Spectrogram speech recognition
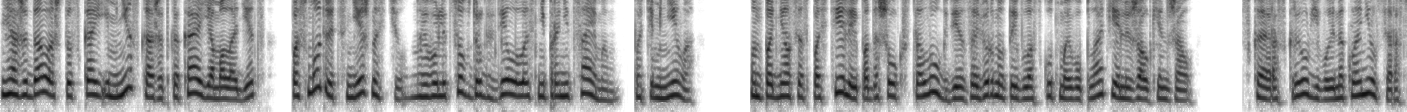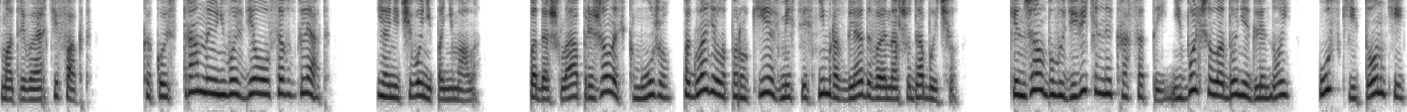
Я ожидала, что Скай и мне скажет, какая я молодец, посмотрит с нежностью, но его лицо вдруг сделалось непроницаемым, потемнело. Он поднялся с постели и подошел к столу, где, завернутый в лоскут моего платья, лежал кинжал. Скай раскрыл его и наклонился, рассматривая артефакт. Какой странный у него сделался взгляд. Я ничего не понимала. Подошла, прижалась к мужу, погладила по руке, вместе с ним разглядывая нашу добычу. Кинжал был удивительной красоты, не больше ладони длиной, узкий тонкий,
